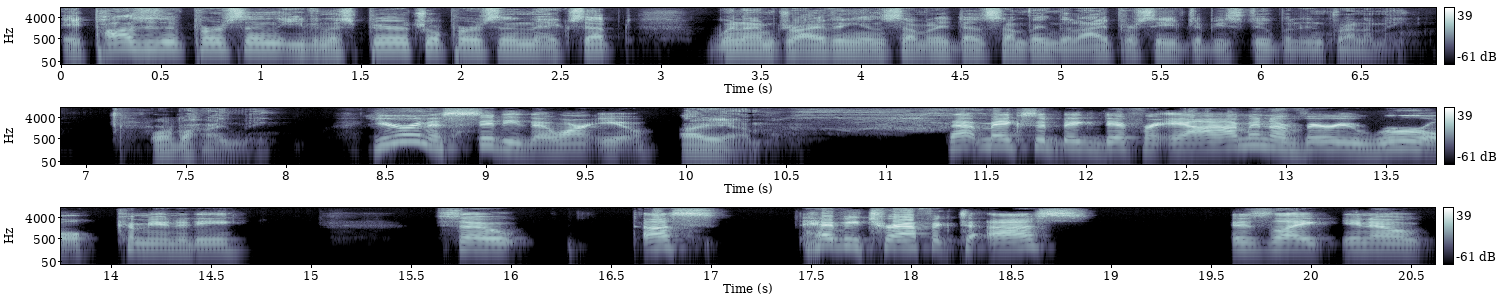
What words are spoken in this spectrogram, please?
a positive person, even a spiritual person, except when I'm driving and somebody does something that I perceive to be stupid in front of me or behind me. You're in a city, though, aren't you? I am. That makes a big difference. Yeah, I'm in a very rural community. So, us heavy traffic to us is like, you know,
